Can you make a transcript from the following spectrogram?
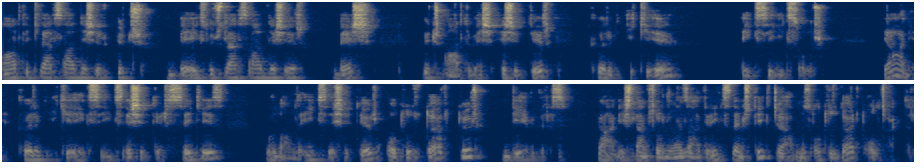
Artı 2'ler sadeleşir 3. b eksi 3'ler sadeleşir 5. 3 artı 5 eşittir. 42 eksi x olur. Yani 42 eksi x eşittir 8. Buradan da x eşittir 34'tür diyebiliriz. Yani işlem sonucuna zaten x demiştik. Cevabımız 34 olacaktır.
